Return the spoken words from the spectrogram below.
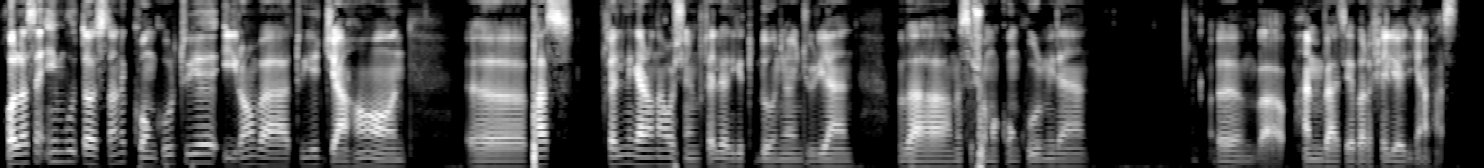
خلاصه این بود داستان کنکور توی ایران و توی جهان. پس خیلی نگران نباشین. خیلی دیگه تو دنیا اینجوری و مثل شما کنکور میدن. و همین وضعیت برای خیلیای دیگه هم هست.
